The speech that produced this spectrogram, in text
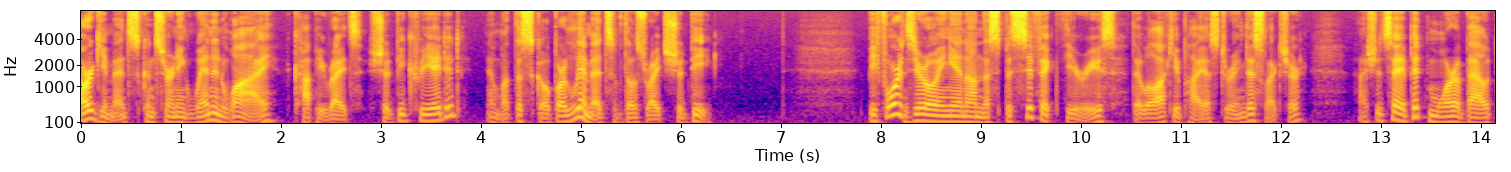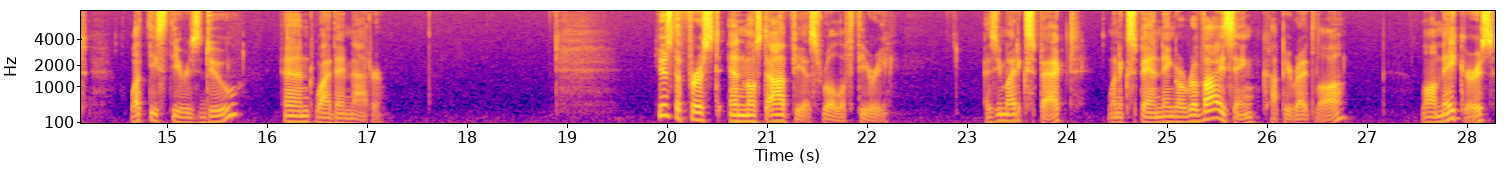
arguments concerning when and why copyrights should be created and what the scope or limits of those rights should be. Before zeroing in on the specific theories that will occupy us during this lecture, I should say a bit more about what these theories do and why they matter. Here's the first and most obvious role of theory. As you might expect, when expanding or revising copyright law, lawmakers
